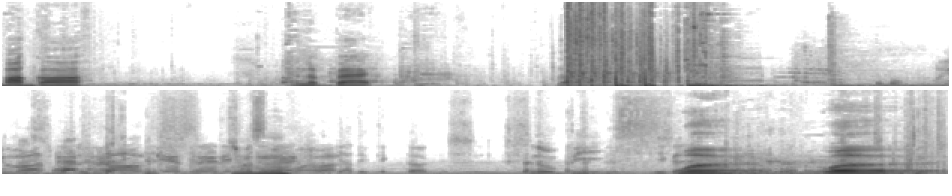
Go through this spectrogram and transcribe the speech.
Fuck off. In the back. We lost that round. Get ready for the Mhm. next one. Snoopy. What? What?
